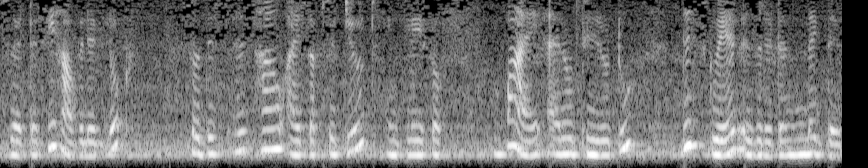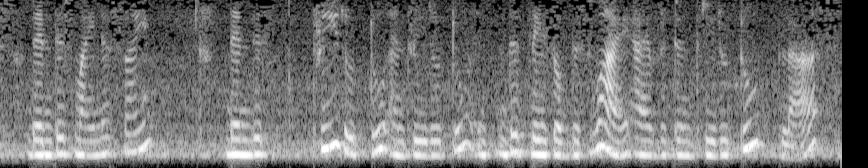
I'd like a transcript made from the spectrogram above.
So let us see how will it look. So this is how I substitute in place of y I wrote 3 root 2. This square is written like this. Then this minus sign. Then this 3 root 2 and 3 root 2 in the place of this y I have written 3 root 2 plus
